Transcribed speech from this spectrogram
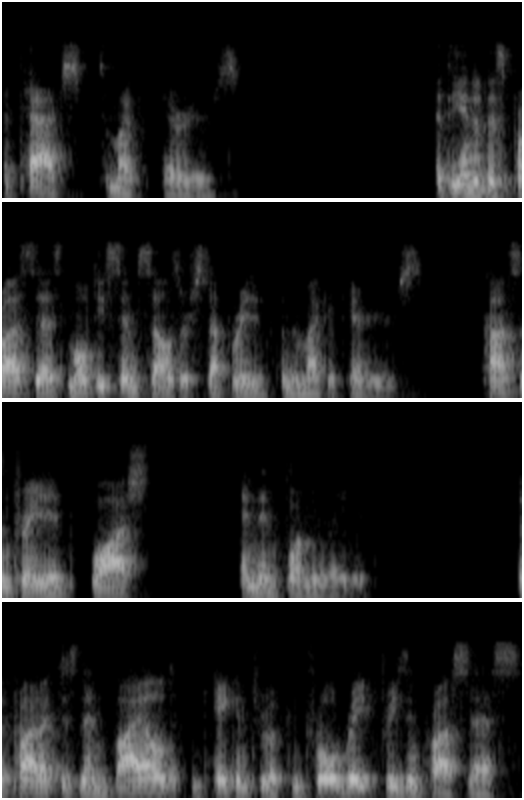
attached to microcarriers. At the end of this process, multi-stem cells are separated from the microcarriers, concentrated, washed, and then formulated. Product is then vialed and taken through a controlled rate freezing process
